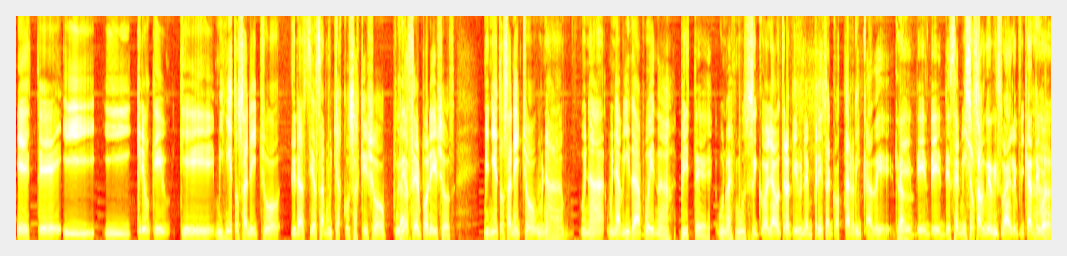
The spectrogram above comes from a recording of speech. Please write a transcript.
este y, y creo que, que mis nietos han hecho gracias a muchas cosas que yo pude Claro. hacer por ellos mis nietos han hecho una, una, una vida buena, ¿viste? Uno es músico, la otra tiene una empresa en Costa Rica de, de- Claro. de, de- de servicios audiovisuales, fíjate. Ah, bueno.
